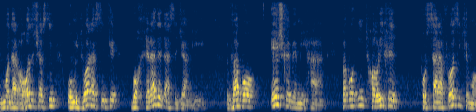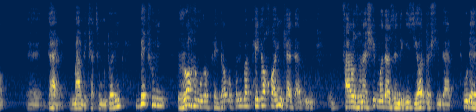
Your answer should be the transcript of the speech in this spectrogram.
ما در آغازش هستیم امیدوار هستیم که با خرد دست جمعی و با عشق به میهن و با این تاریخ پرسرافرازی که ما در مملکتمون داریم بتونیم راهمون رو پیدا بکنیم و پیدا خواهیم کرد. فراز و نشیب ما در زندگی زیاد داشتیم در طول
